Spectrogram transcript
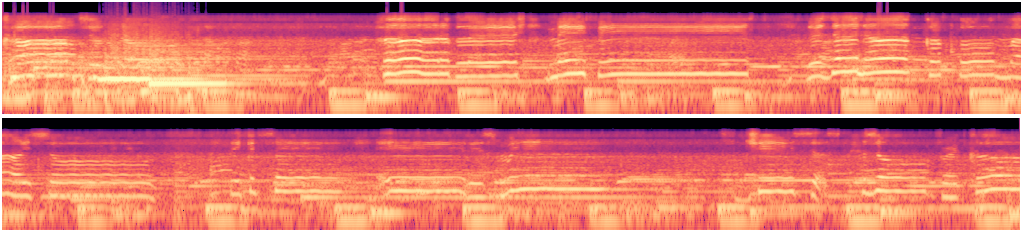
come to know. Heart of flesh may feast. There's an anchor for my soul. They can say it is real. Jesus has overcome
